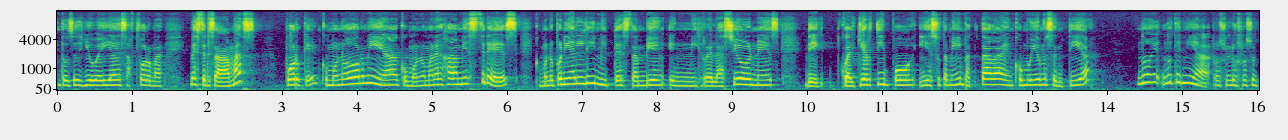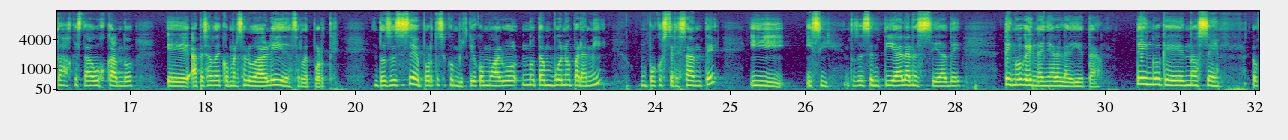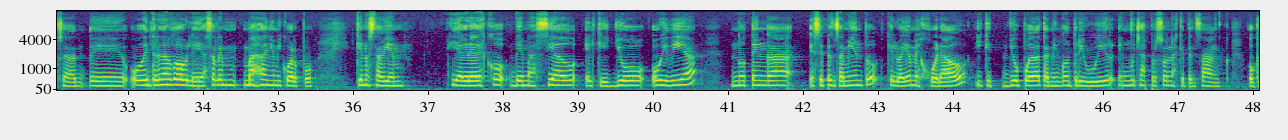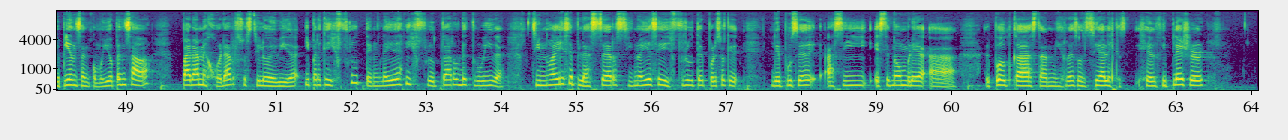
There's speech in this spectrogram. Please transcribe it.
Entonces yo veía de esa forma, me estresaba más, porque como no dormía, como no manejaba mi estrés, como no ponía límites también en mis relaciones de cualquier tipo, y eso también impactaba en cómo yo me sentía, no, no tenía los resultados que estaba buscando eh, a pesar de comer saludable y de hacer deporte. Entonces ese deporte se convirtió como algo no tan bueno para mí, un poco estresante y, y sí, entonces sentía la necesidad de, tengo que engañar a la dieta, tengo que, no sé, o sea, eh, o entrenar doble y hacerle más daño a mi cuerpo, que no está bien. Y agradezco demasiado el que yo hoy día no tenga ese pensamiento, que lo haya mejorado y que yo pueda también contribuir en muchas personas que pensaban o que piensan como yo pensaba para mejorar su estilo de vida y para que disfruten. La idea es disfrutar de tu vida. Si no hay ese placer, si no hay ese disfrute, por eso que le puse así este nombre al podcast, a mis redes sociales, que es Healthy Pleasure,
